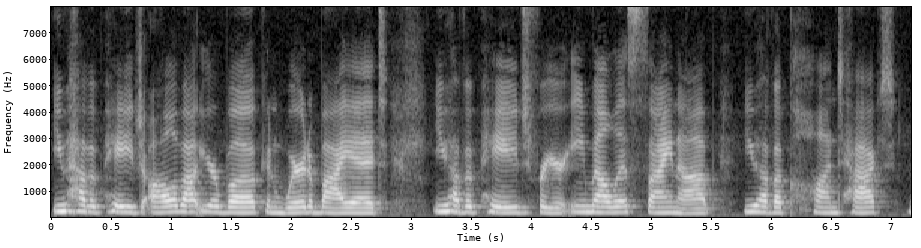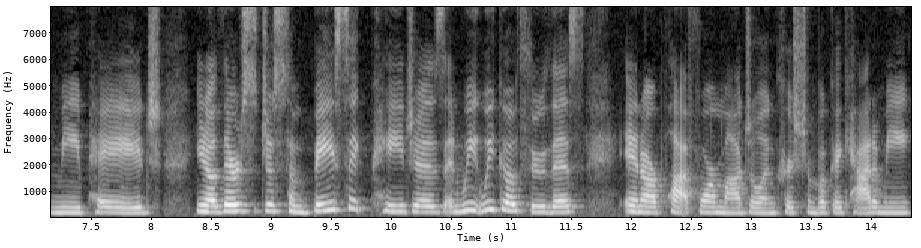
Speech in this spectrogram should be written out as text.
you have a page all about your book and where to buy it, you have a page for your email list sign up, you have a contact me page. You know, there's just some basic pages, and we, we go through this in our platform module in Christian Book Academy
